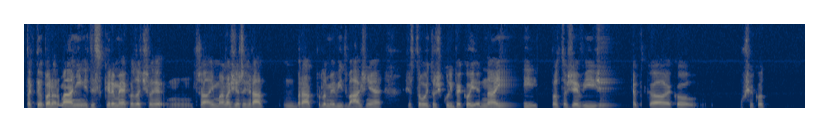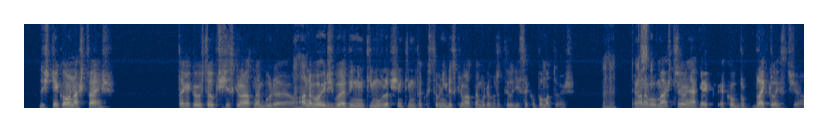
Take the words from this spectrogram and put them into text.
Tak to je úplně normální, i ty skrimy jako začaly mm, třeba i manažeři hrát, brát podle mě víc vážně, že s tebou trošku líp jako jednají, protože ví, že jako, už jako, když někoho naštveš, tak jako už to příště skrinovat nebude, jo. Mm-hmm. A nebo i když bude v jiném týmu, v lepším týmu, tak už to nikdy skrinovat nebude, protože ty lidi se jako pamatuješ. Mm-hmm. Jo, nebo máš třeba nějaký jako blacklist, jo.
